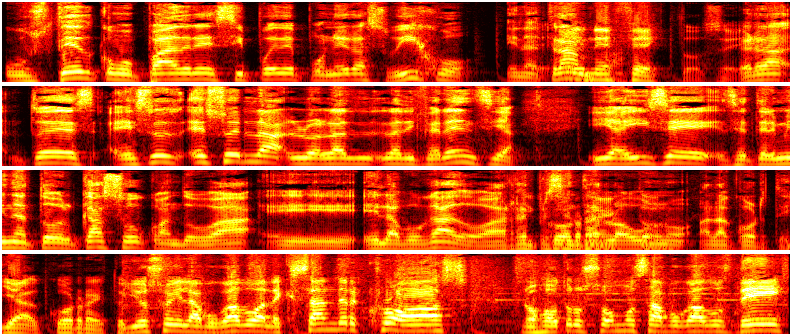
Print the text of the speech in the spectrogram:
usted como padre sí puede poner a su hijo en la trampa. En efecto, sí. ¿Verdad? Entonces, eso es, eso es la, la- la diferencia. Y ahí se, se termina todo el caso cuando va eh, el abogado a representarlo a uno a la corte. Ya, correcto. Yo soy el abogado Alexander Cross. Nosotros somos abogados de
